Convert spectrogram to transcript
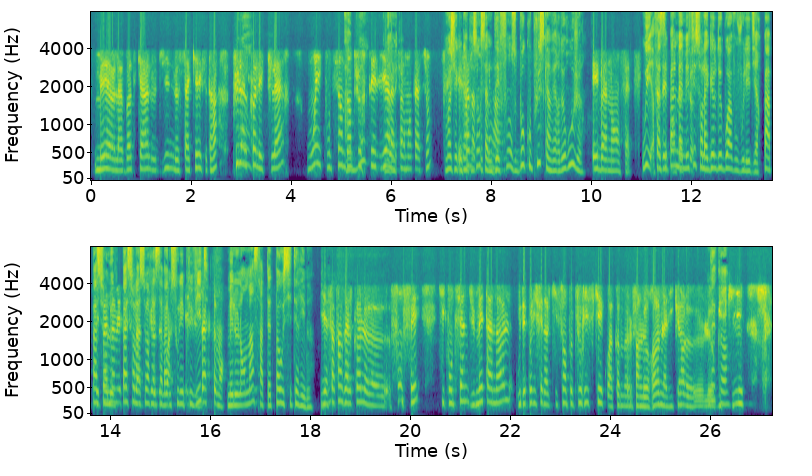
mais la vodka, le gin, le saké, etc. Plus oh. l'alcool est clair, moins il contient ah d'impuretés liées à la fermentation. Moi, j'ai l'impression que ça me défonce beaucoup plus qu'un verre de rouge. Eh ben non, en fait. Oui, enfin, c'est pas le même effet sur la gueule de bois, vous voulez dire. Pas, pas, sur, le, pas sur la soirée, ça va me saouler plus vite. Mais le lendemain, sera peut-être pas aussi terrible. Il y a certains alcools euh, foncés qui contiennent du méthanol ou des polyphénols qui sont un peu plus risqués, quoi, comme euh, enfin, le rhum, la liqueur, le, le whisky.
